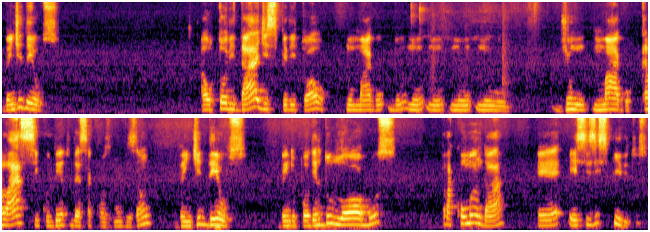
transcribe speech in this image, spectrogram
vem de Deus. A autoridade espiritual no mago, no, no, no, de um mago clássico dentro dessa cosmovisão vem de Deus, vem do poder do Logos para comandar é, esses espíritos.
